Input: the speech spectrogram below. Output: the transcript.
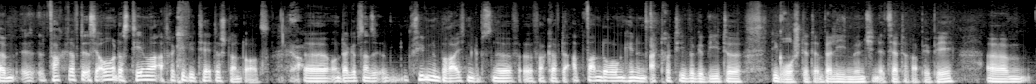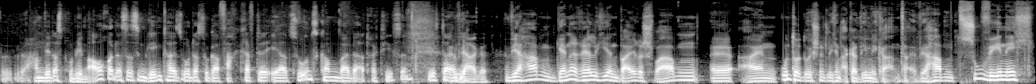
Ähm, äh, Fachkräfte ist ja auch immer das Thema Attraktivität des Standorts. Ja. Äh, und da gibt es dann in vielen Bereichen gibt's eine äh, Fachkräfteabwanderung hin in attraktive Gebiete, die Großstädte Berlin, München etc. pp. Ähm, haben wir das Problem auch oder ist es im Gegenteil so, dass sogar Fachkräfte eher zu uns kommen, weil wir attraktiv sind? Wie ist da die Lage? Wir, wir haben generell hier in Bayerisch-Schwaben äh, einen unterdurchschnittlichen Akademikeranteil. Wir haben zu wenig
